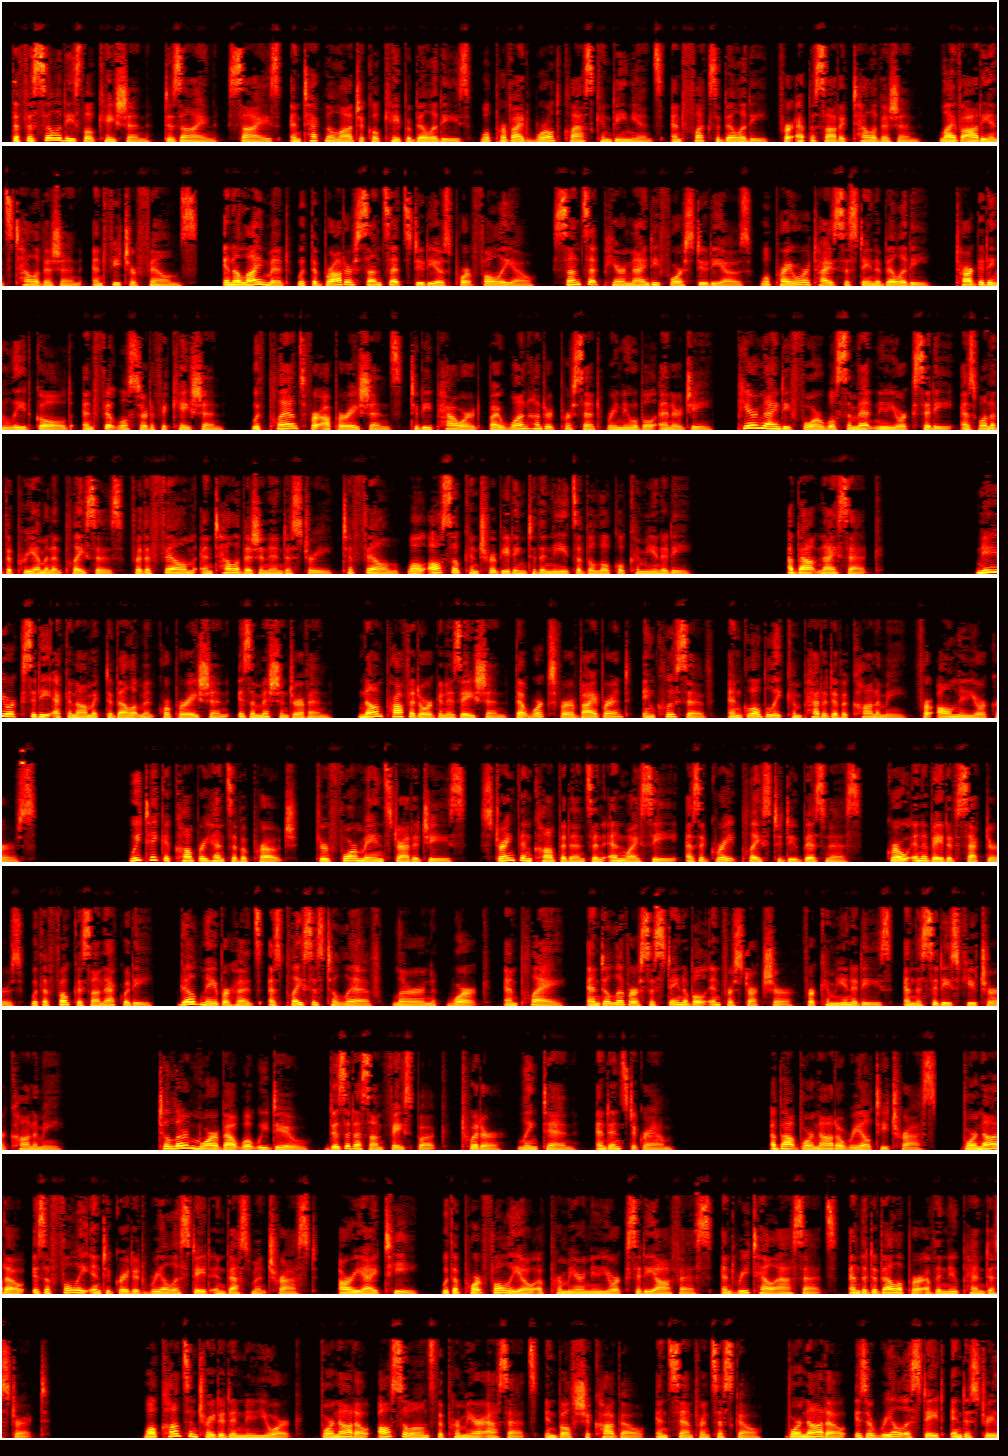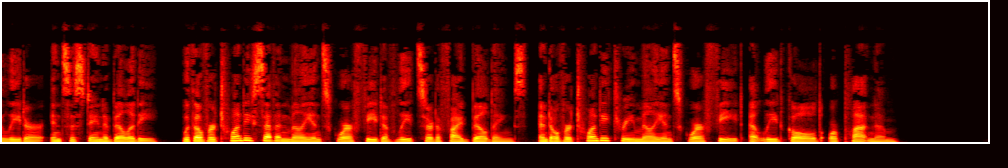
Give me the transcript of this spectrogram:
the facility's location, design, size, and technological capabilities will provide world-class convenience and flexibility for episodic television, live audience television, and feature films. In alignment with the broader Sunset Studios portfolio, Sunset Pier 94 Studios will prioritize sustainability, targeting LEED Gold and Fitwel certification, with plans for operations to be powered by 100% renewable energy. Pier 94 will cement New York City as one of the preeminent places for the film and television industry to film while also contributing to the needs of the local community. About NYCEDC New York City Economic Development Corporation is a mission-driven, nonprofit organization that works for a vibrant, inclusive, and globally competitive economy for all New Yorkers. We take a comprehensive approach, through four main strategies, strengthen confidence in NYC as a great place to do business, grow innovative sectors with a focus on equity, build neighborhoods as places to live, learn, work, and play, and deliver sustainable infrastructure for communities and the city's future economy. To learn more about what we do, visit us on Facebook, Twitter, LinkedIn, and Instagram. About Vornado Realty Trust Vornado is a fully integrated real estate investment trust, REIT, with a portfolio of premier New York City office and retail assets and the developer of the New Penn District. While concentrated in New York, Vornado also owns the premier assets in both Chicago and San Francisco. Vornado is a real estate industry leader in sustainability, with over 27 million square feet of LEED certified buildings and over 23 million square feet at LEED Gold or Platinum.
